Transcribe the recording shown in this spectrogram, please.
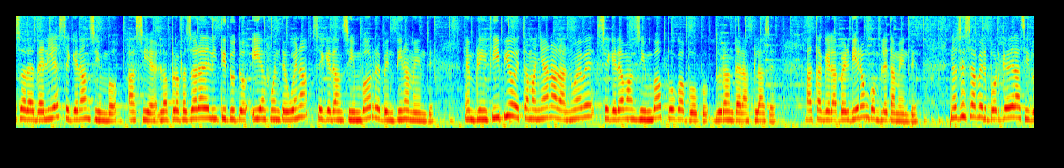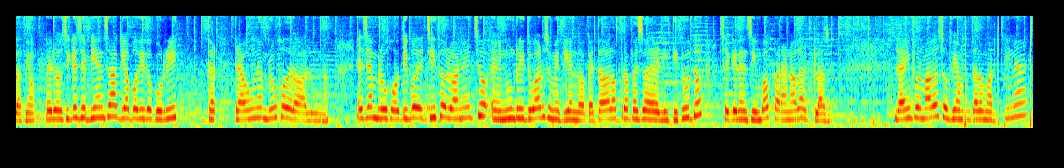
profesores del IES se quedan sin voz. Así es, los profesores del Instituto IES Fuentebuena se quedan sin voz repentinamente. En principio, esta mañana a las 9 se quedaban sin voz poco a poco durante las clases, hasta que la perdieron completamente. No se sabe el porqué de la situación, pero sí que se piensa que ha podido ocurrir tras un embrujo de los alumnos. Ese embrujo o tipo de hechizo lo han hecho en un ritual sometiendo a que todos los profesores del instituto se queden sin voz para no dar clases. Le ha informado Sofía Montalo Martínez.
